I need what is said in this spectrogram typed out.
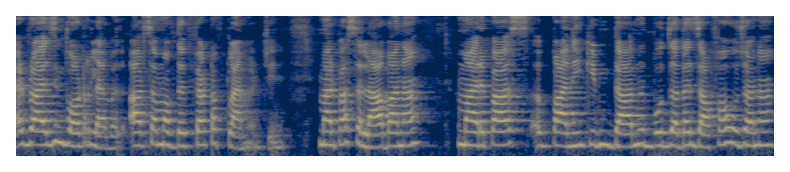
and rising water level are some of the effect of climate change हमारे पास सैलाब आना, हमारे पास पानी की मकदार में बहुत ज़्यादा इजाफा हो जाना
